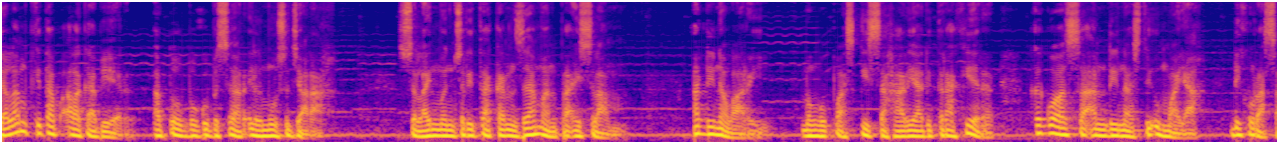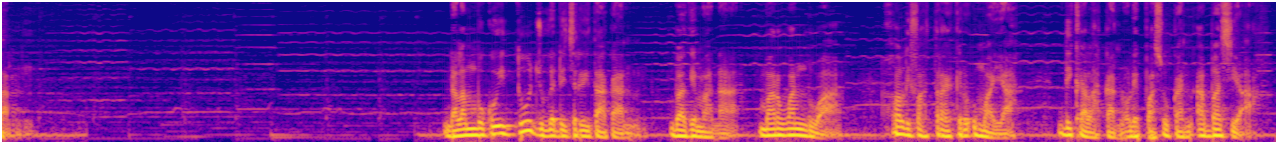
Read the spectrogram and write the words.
Dalam kitab Al-Kabir atau buku besar ilmu sejarah, selain menceritakan zaman pra-Islam, Adi Nawari mengupas kisah hari-hari terakhir kekuasaan dinasti Umayyah di Khurasan. Dalam buku itu juga diceritakan bagaimana Marwan II, khalifah terakhir Umayyah, dikalahkan oleh pasukan Abbasiyah.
